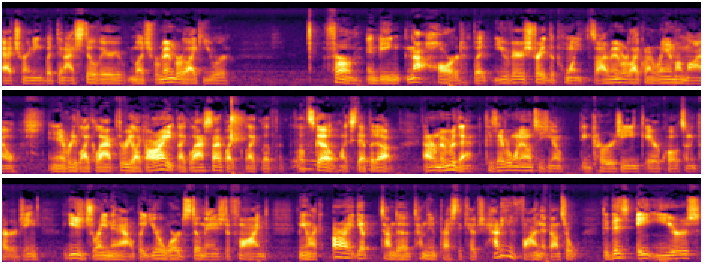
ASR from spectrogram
at training, but then I still very much remember like you were firm and being not hard, but you're very straight to the point. So I remember like when I ran my mile and every like lap three, like, all right, like last lap, like like let, let's go, like step it up. I remember that because everyone else is you know encouraging, air quotes on encouraging. You just drain that out, but your words still manage to find being like, all right, yep, time to time to impress the coach. How do you find that balance? Or did this eight years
